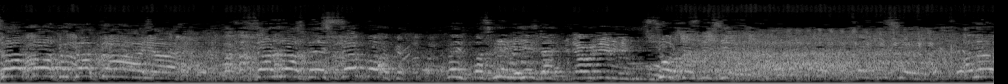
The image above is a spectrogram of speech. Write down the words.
Собака какая! Заразная собака! Эй, у вас время есть, да? У меня времени Все, сейчас висит. Она,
